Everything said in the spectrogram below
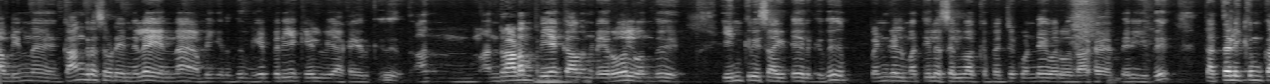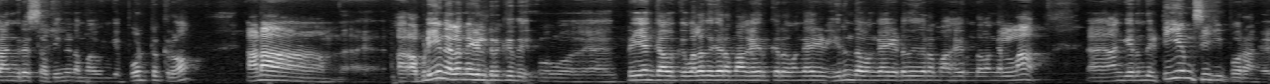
அப்படின்னு காங்கிரஸுடைய நிலை என்ன அப்படிங்கிறது மிகப்பெரிய கேள்வியாக இருக்கு அன்றாடம் பிரியங்காவினுடைய ரோல் வந்து இன்க்ரீஸ் ஆகிட்டே இருக்குது. பெண்கள் மத்தியில செல்வாக்கு பெற்றுக்கொண்டே வருவதாக தெரியுது. தத்தளிக்கும் காங்கிரஸ் அப்படின்னு நம்ம இங்க போட்டிருக்கிறோம். ஆனா அப்படியும் நிலைமைகள் இருக்குது. பிரியங்காவுக்கு வலதுகரமாக இருக்கிறவங்க இருந்தவங்க இடதுகரமாக இருந்தவங்க எல்லாம் அங்கிருந்து டிஎம்சிக்கு போறாங்க.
